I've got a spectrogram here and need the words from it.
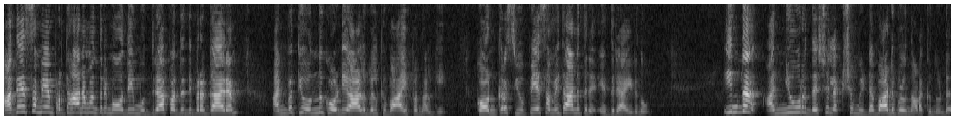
അതേസമയം പ്രധാനമന്ത്രി മോദി മുദ്രാ പദ്ധതി പ്രകാരം അൻപത്തി ഒന്ന് കോടി ആളുകൾക്ക് വായ്പ നൽകി. കോൺഗ്രസ് യു പി എ സംവിധാനത്തിന് എതിരായിരുന്നു. ഇന്ന് അഞ്ഞൂറ് ദശലക്ഷം ഇടപാടുകൾ നടക്കുന്നുണ്ട്.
